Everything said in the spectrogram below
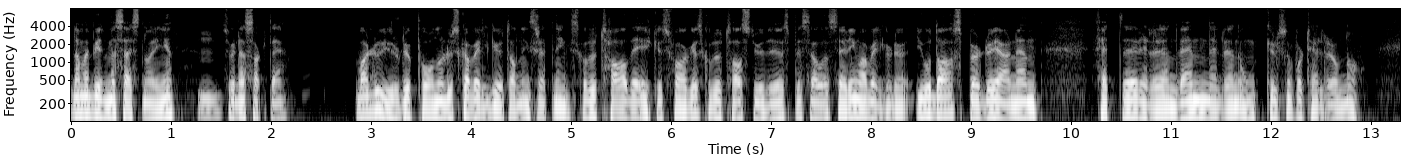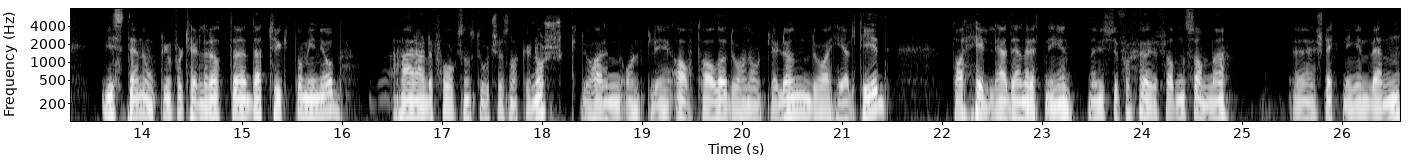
La meg begynne med 16-åringen. Mm. Så ville jeg sagt det. Hva lurer du på når du skal velge utdanningsretning? Skal du ta det yrkesfaget? Skal du ta studiespesialisering? Hva velger du? Jo, da spør du gjerne en fetter eller en venn eller en onkel som forteller om noe. Hvis den onkelen forteller at uh, det er trygt på min jobb, her er det folk som stort sett snakker norsk, du har en ordentlig avtale, du har en ordentlig lønn, du har hel tid. Da heller jeg den retningen. Men hvis du får høre fra den samme eh, slektningen, vennen,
